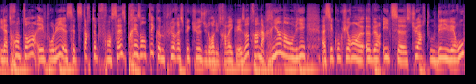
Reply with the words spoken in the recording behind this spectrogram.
Il a 30 ans et pour lui, cette start-up française, présentée comme plus respectueuse du droit du travail que les autres, hein, n'a rien à envier à ses concurrents euh, Uber Eats, euh, Stuart ou Deliveroo,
